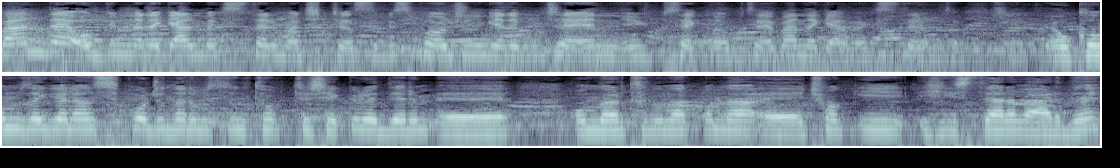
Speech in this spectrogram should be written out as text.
ben de o günlere gelmek isterim açıkçası. Bir sporcunun gelebileceği en yüksek noktaya ben de gelmek isterim tabii ki. Okulumuza gelen sporcularımız için çok teşekkür ederim. Ee, onları tanımak bana e, çok iyi hisler verdi.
